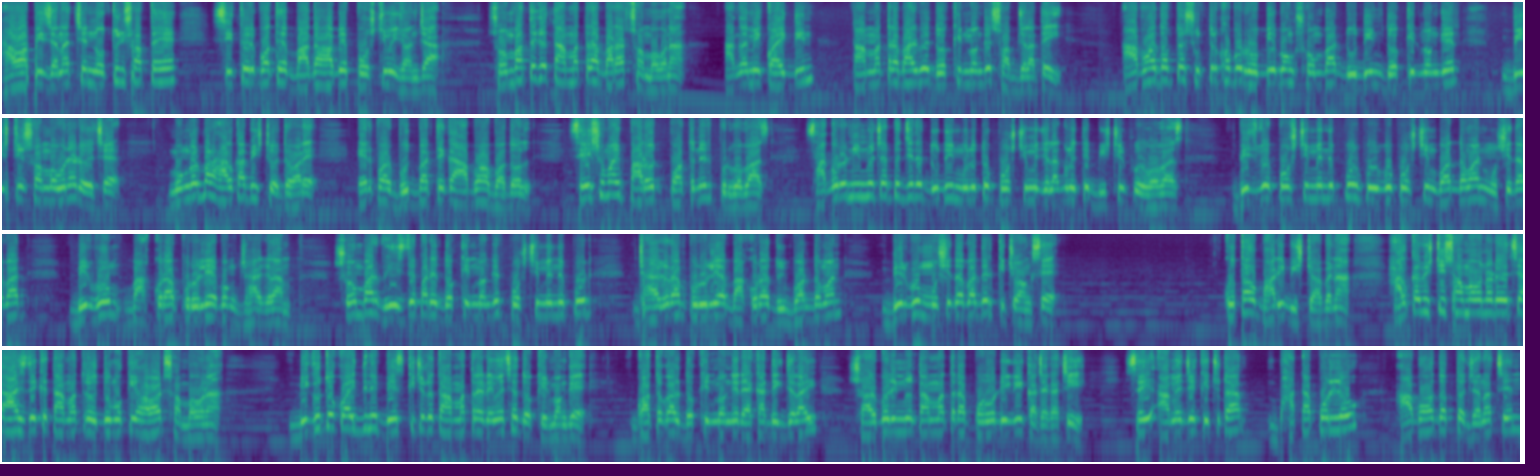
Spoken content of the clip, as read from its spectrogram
হাওয়া অফিস জানাচ্ছে নতুন সপ্তাহে শীতের পথে বাধা হবে পশ্চিমী ঝঞ্ঝা। সোমবার থেকে তাপমাত্রা বাড়ার সম্ভাবনা। আগামী কয়েকদিন তাপমাত্রা বাড়বে দক্ষিণবঙ্গের সব জেলাতেই। আবহাওয়া দপ্তর সূত্র খবর, রবি এবং সোমবার দুদিন দক্ষিণবঙ্গের বৃষ্টির সম্ভাবনা রয়েছে। মঙ্গলবার হালকা বৃষ্টি হতে পারে। এরপর বুধবার থেকে আবহাওয়া বদল। সেই সময় পারদ পতনের পূর্বাভাস। সাগর নিম্নচাপের জেরে দুদিন মূলত পশ্চিমী জেলাগুলিতে বৃষ্টির পূর্বাভাস। ভিজবে পশ্চিম মেদিনীপুর, পূর্ব পশ্চিম বর্ধমান, মুর্শিদাবাদ, বীরভূম, বাঁকুড়া, পুরুলিয়া এবং ঝাড়গ্রাম। সোমবার ভিজতে পারে দক্ষিণবঙ্গের পশ্চিম মেদিনীপুর, ঝাড়গ্রাম, পুরুলিয়া, বাঁকুড়া দুই বর্ধমান, বীরভূম, মুর্শিদাবাদের কিছু অংশে। কোথাও ভারী বৃষ্টি হবে না। হালকা বৃষ্টির সম্ভাবনা রয়েছে। আজ দেখে তাপমাত্রা ঊর্ধ্বমুখী হওয়ার সম্ভাবনা। বিগত কয়েকদিনে বেশ কিছুটা তাপমাত্রা নেমেছে দক্ষিণবঙ্গে। গতকাল দক্ষিণবঙ্গের একাধিক জেলায় সর্বনিম্ন তাপমাত্রা পনেরো ডিগ্রি কাছাকাছি। সেই আমেজে কিছুটা ভাটা পড়লেও আবহাওয়া দপ্তর জানাচ্ছেন,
